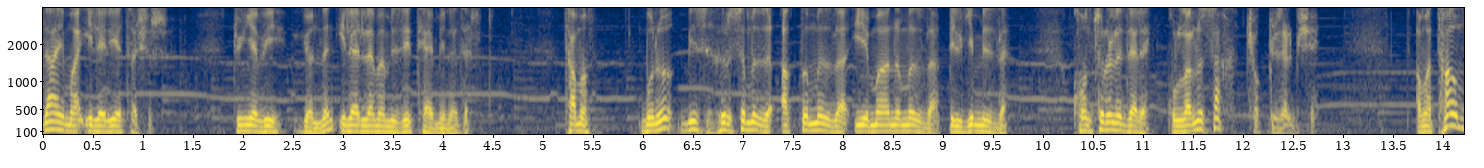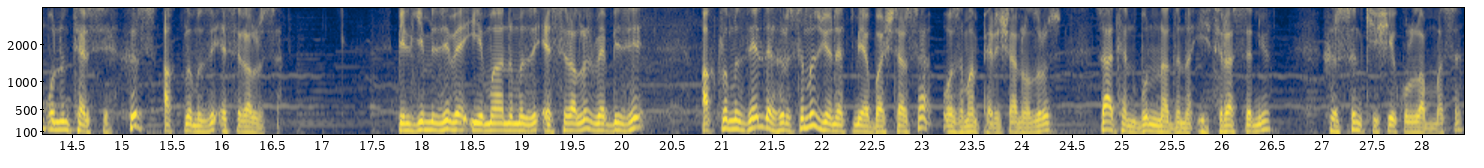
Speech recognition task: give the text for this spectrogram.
daima ileriye taşır. Dünyevi yönden ilerlememizi temin eder. Tamam. Bunu biz hırsımızı aklımızla, imanımızla, bilgimizle kontrol ederek kullanırsak çok güzel bir şey. Ama tam bunun tersi. Hırs aklımızı esir alırsa. Bilgimizi ve imanımızı esir alır ve bizi aklımız değil de hırsımız yönetmeye başlarsa o zaman perişan oluruz. Zaten bunun adına ihtiras deniyor. Hırsın kişiyi kullanması.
